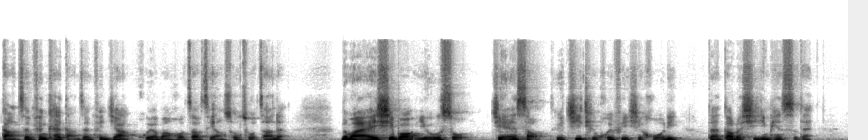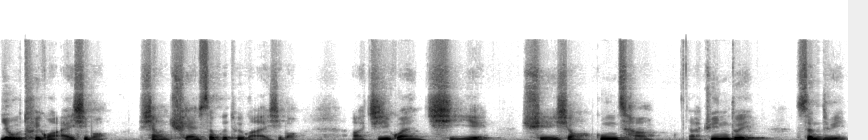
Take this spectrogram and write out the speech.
党政分开，党政分家，胡耀邦和赵紫阳所主张的，那么癌细胞有所。减少这个机体恢复一些活力，但到了习近平时代，又推广癌细胞，向全社会推广癌细胞，啊，机关、企业、学校、工厂啊，军队，甚至于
